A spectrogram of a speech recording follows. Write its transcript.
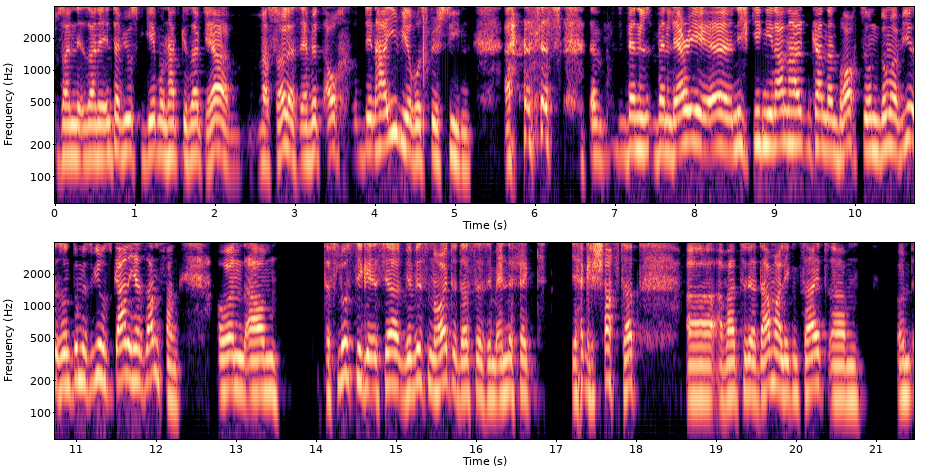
seine, seine Interviews gegeben und hat gesagt, ja, was soll das? Er wird auch den HI-Virus besiegen. ist, äh, wenn, wenn Larry äh, nicht gegen ihn anhalten kann, dann braucht so ein, dummer so ein dummes Virus gar nicht erst anfangen. Und ähm, das Lustige ist ja, wir wissen heute, dass es im Endeffekt ja geschafft hat. Äh, aber zu der damaligen Zeit ähm, und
